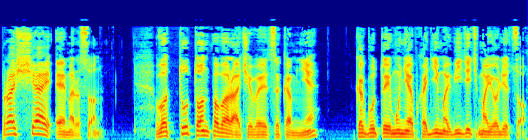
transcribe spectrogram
«Прощай, Эмерсон». Вот тут он поворачивается ко мне, как будто ему необходимо видеть мое лицо.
